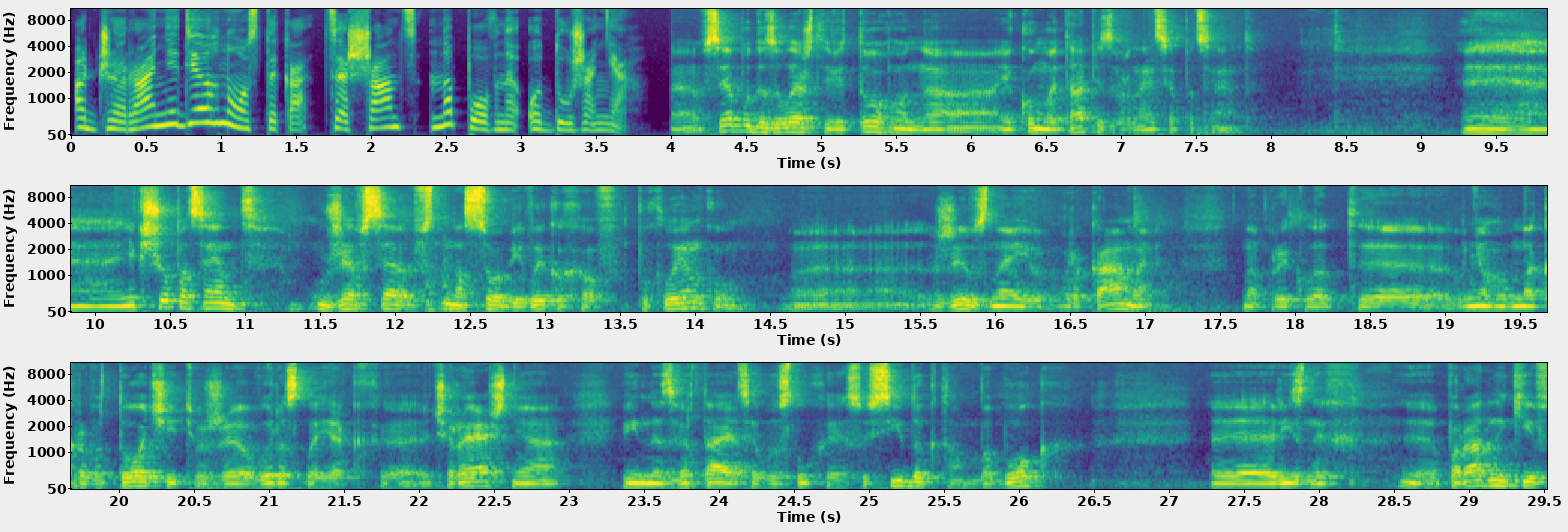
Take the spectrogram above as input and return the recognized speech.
адже рання діагностика це шанс на повне одужання. Е, Все буде залежати від того, на якому етапі звернеться пацієнт. Е, Якщо пацієнт вже все на собі викохав пухлинку, е, жив з нею роками, наприклад, у нього вона кровоточить, вже виросла як черешня, він не звертається, бо слухає сусідок, там бабок різних порадників,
